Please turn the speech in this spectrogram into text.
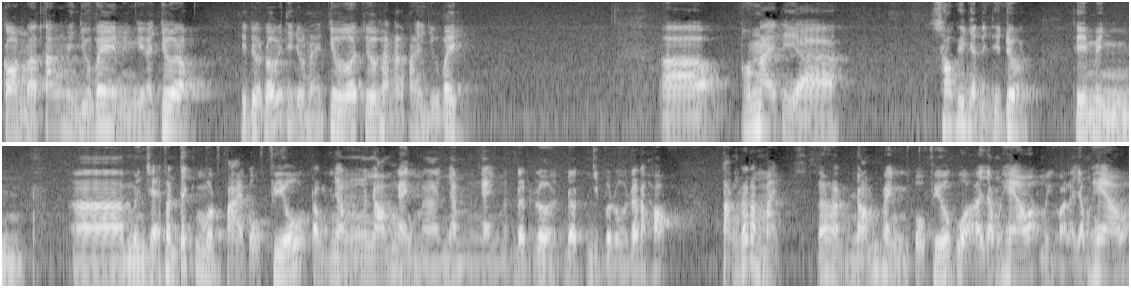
Còn mà tăng hình chữ V mình nghĩ là chưa đâu. Thì đối với thị trường này chưa có chưa khả năng tăng hình chữ V. À, hôm nay thì à, sau khi nhận định thị trường thì mình à, mình sẽ phân tích một vài cổ phiếu trong nhóm nhóm ngành mà nhằm ngành mà đợt rồi đợt nhịp vừa rồi rất là hot tăng rất là mạnh. Đó là nhóm ngành cổ phiếu của dòng heo á, mình gọi là dòng heo á,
